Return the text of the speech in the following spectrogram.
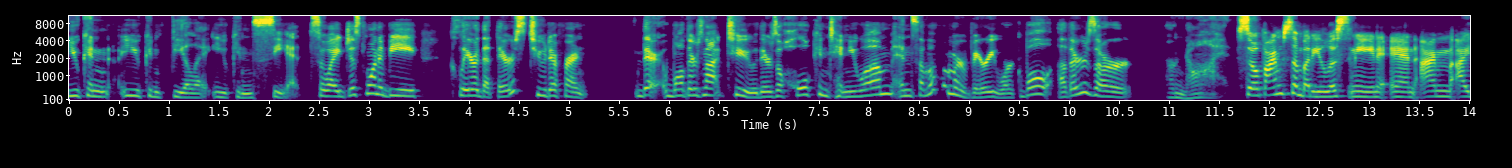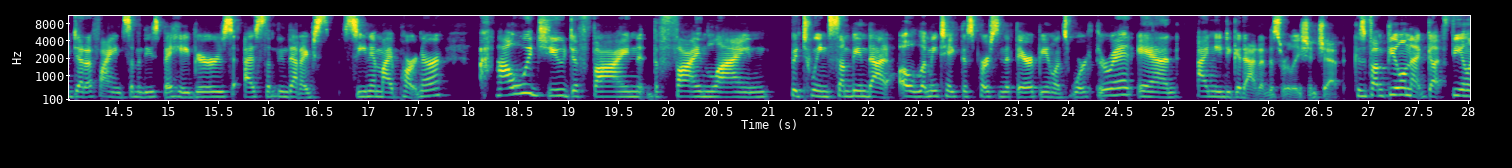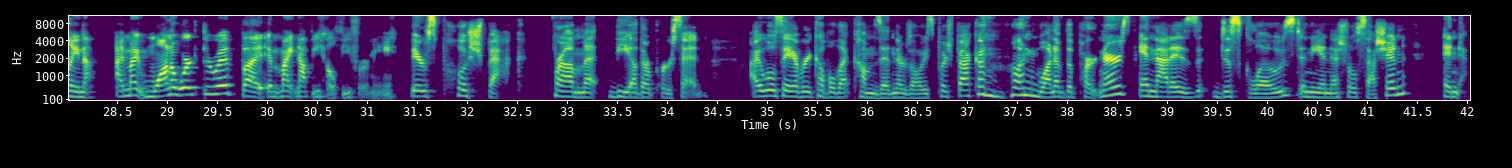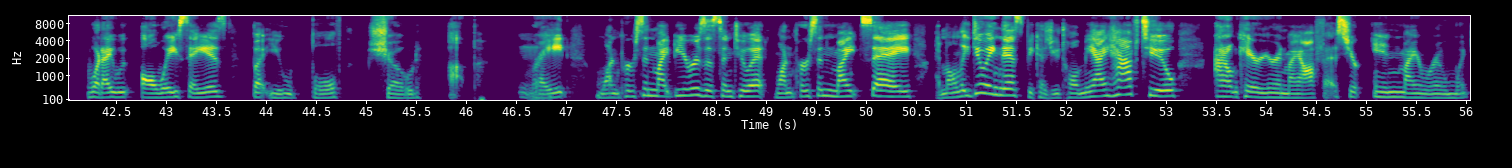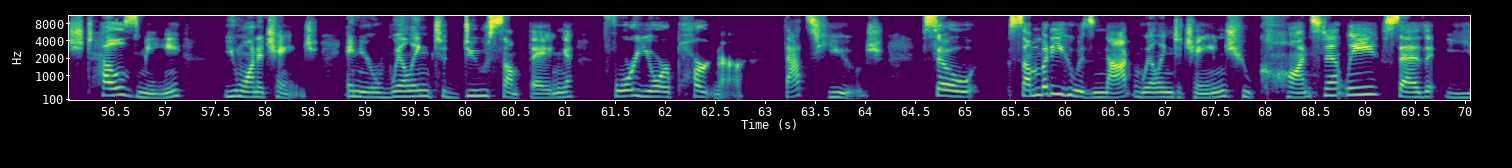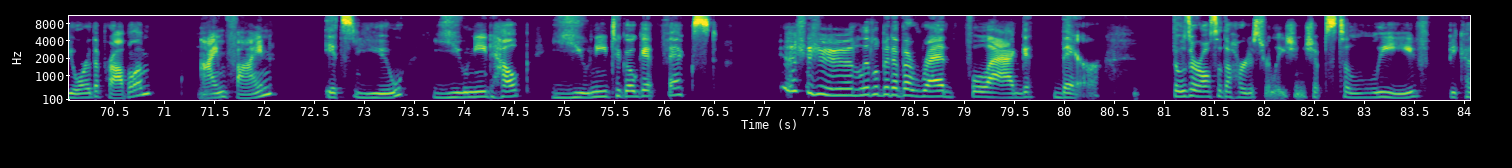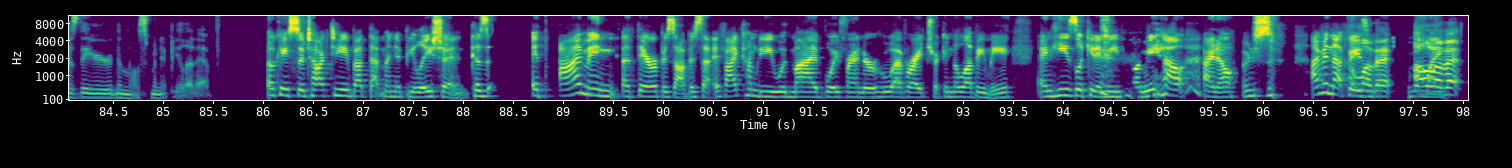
you can you can feel it you can see it so i just want to be clear that there's two different there well there's not two there's a whole continuum and some of them are very workable others are are not. So if I'm somebody listening and I'm identifying some of these behaviors as something that I've seen in my partner, how would you define the fine line between something that, oh, let me take this person to therapy and let's work through it and I need to get out of this relationship? Because if I'm feeling that gut feeling, I might want to work through it, but it might not be healthy for me. There's pushback from the other person. I will say every couple that comes in, there's always pushback on, on one of the partners, and that is disclosed in the initial session. And what I would always say is, but you both showed up. Mm. Right. One person might be resistant to it. One person might say, I'm only doing this because you told me I have to. I don't care. You're in my office. You're in my room, which tells me you want to change and you're willing to do something for your partner. That's huge. So, somebody who is not willing to change, who constantly says, You're the problem, mm-hmm. I'm fine, it's you, you need help, you need to go get fixed. a little bit of a red flag there. Those are also the hardest relationships to leave because they're the most manipulative. Okay, so talk to me about that manipulation because if I'm in a therapist's office, uh, if I come to you with my boyfriend or whoever I trick into loving me, and he's looking at me, telling me how I know I'm just I'm in that phase. I love it. I like, love it.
